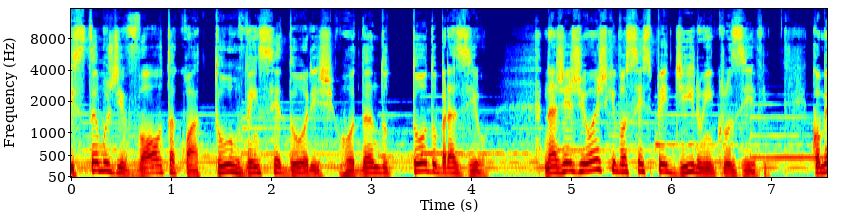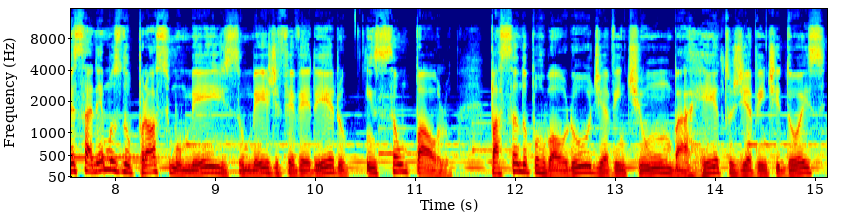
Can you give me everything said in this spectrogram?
Estamos de volta com a Tour Vencedores, rodando todo o Brasil nas regiões que vocês pediram, inclusive. Começaremos no próximo mês, o mês de fevereiro, em São Paulo, passando por Bauru, dia 21, Barretos, dia 22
